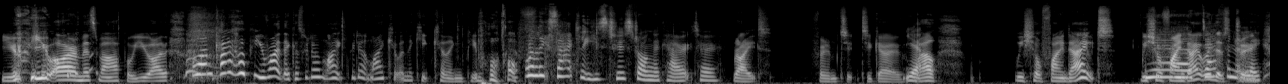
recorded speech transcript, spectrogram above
You you are a Miss Marple. You are. Well, I'm kind of hoping you're right there because we don't like we don't like it when they keep killing people off. well, exactly. He's too strong a character. right for him to, to go. Yeah. Well, we shall find out. We shall find Yeah, out whether it's definitely. true.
